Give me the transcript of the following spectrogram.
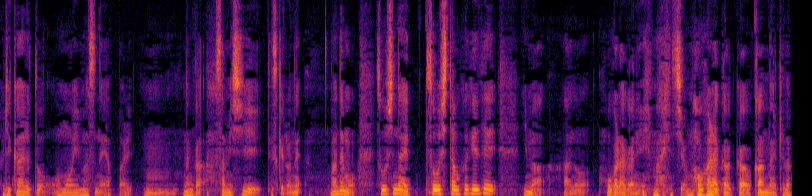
振り返ると思いますね、やっぱり。うん。なんか、寂しいですけどね。まあでも、そうしない、そうしたおかげで、今、あの、ほがらかに 毎日を、まあ、ほがらかかわかんないけど、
